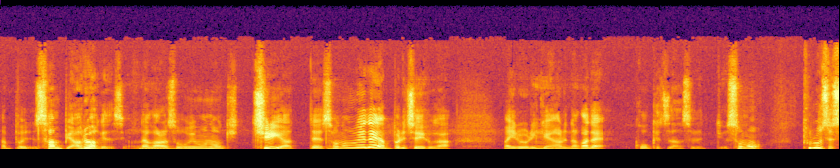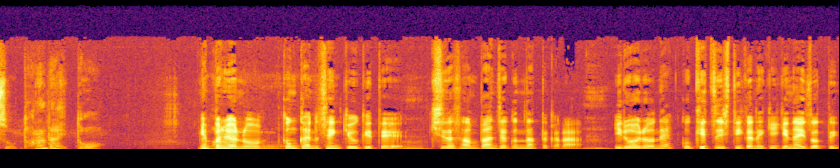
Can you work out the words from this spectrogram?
やっぱり賛否あるわけですよ。だからそういうものをきっちりやってその上でやっぱり政府がまあいろいろ意見ある中でこう決断するっていうそのプロセスを取らないと、やっぱりああのの今回の選挙を受けて、うん。岸田さん盤石になったからうん。いろいろねこう決意していかなきゃいけないぞって、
